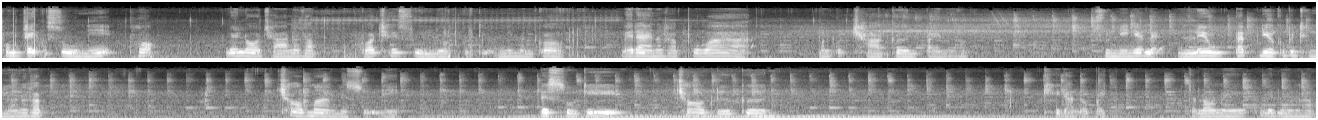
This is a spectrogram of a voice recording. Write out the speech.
ผมใช้สูตรนี้ เพราะไม่รอช้านะครับ เพราะใช้สูตรเรือปกตินี้มันก็ไม่ได้นะครับ เพราะว่ามันก็ช้าเกินไปนะครับ สูตรนี้เนี่ยแหละเร็วแป๊บเดียวก็ไปถึงแล้วนะครับ ชอบมากเลยสูตรนี้เป็นสูตรที่ชอบเหลือเกินโอเคดันออกไป จะรอดไหมไม่รู้นะครับ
